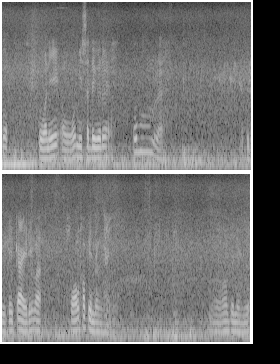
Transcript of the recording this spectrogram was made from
พวกตัวนี้โอ้โหมีสะดือด้วยอุ้มเลยไปดูใกล้ๆดิว่าท้องเขาเป็นยังไงอ๋อเป็นอย่างนี้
